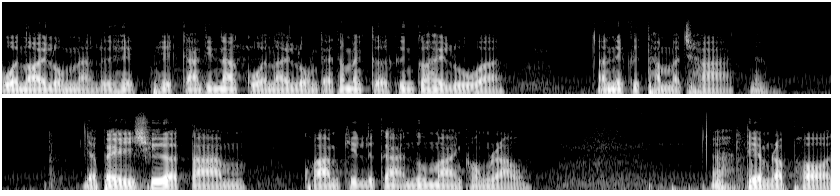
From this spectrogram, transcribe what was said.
กลัวน้อยลงนะหรือเหตุเหตุการณ์ที่น่ากลัวน้อยลง แต่ถ้ามันเกิดขึ้นก็ให้รู้ว่า อันนี้คือธรรมชาตินะอย่าไปเชื่อตามความคิดหรือการอนุมานของเราเตรียมรับพร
